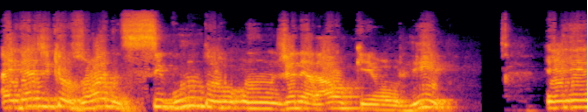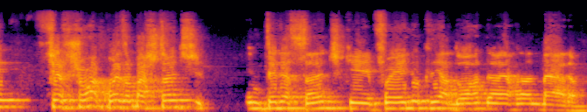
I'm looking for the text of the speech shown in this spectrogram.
A ideia de Killzone, segundo um general que eu li, ele fechou uma coisa bastante interessante, que foi ele o criador da Erland Battle.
